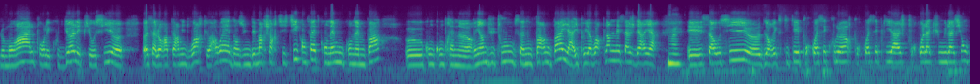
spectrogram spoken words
le moral, pour les coups de gueule et puis aussi euh, bah, ça leur a permis de voir que ah ouais dans une démarche artistique en fait qu'on aime ou qu'on n'aime pas, euh, qu'on comprenne rien du tout, que ça nous parle ou pas, il, y a, il peut y avoir plein de messages derrière. Ouais. Et ça aussi, euh, de leur expliquer pourquoi ces couleurs, pourquoi ces pliages, pourquoi l'accumulation,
